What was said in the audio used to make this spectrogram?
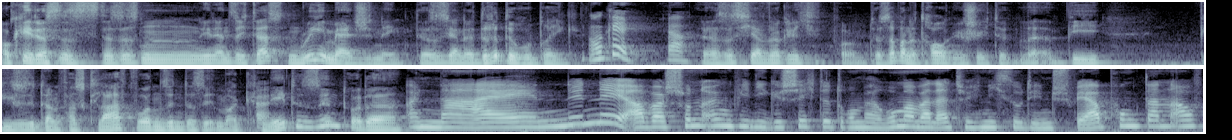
Okay, das ist, das ist ein, wie nennt sich das? Ein Reimagining. Das ist ja eine dritte Rubrik. Okay, ja. Das ist ja wirklich, das ist aber eine traurige Geschichte. Wie, wie sie dann versklavt worden sind, dass sie immer Knete sind? Oder? Nein, nee, nee, aber schon irgendwie die Geschichte drumherum, aber natürlich nicht so den Schwerpunkt dann auf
